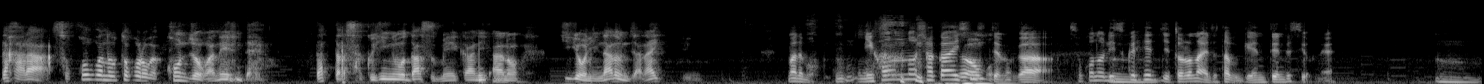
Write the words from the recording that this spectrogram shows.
だから、そこのところが根性がねえんだよ。だったら作品を出すメーカーに、あの、企業になるんじゃないっていう。まあでも、日本の社会システムが、そこのリスクヘッジ取らないと多分減点ですよね。うん。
